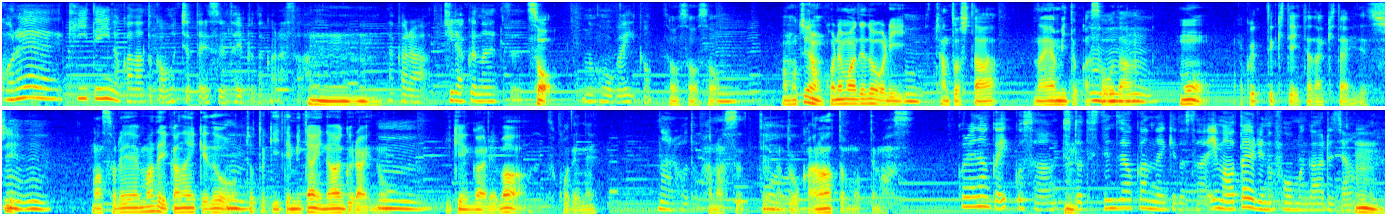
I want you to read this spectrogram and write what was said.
これ聞いていいのかなとか思っちゃったりするタイプだからさ、うんうんうん。だから気楽なやつその方がいいかも。うそうそうそう、うん。まあ、もちろんこれまで通りうん。ちゃんとした悩みとか相談も送ってきていただきたいですし、うんうん。まあそれまでいかないけど、うん。ちょっと聞いてみたいなぐらいうんうのん。意見があればそこでねなるほど。話すっていうのはどうかなと思ってます。これなんか一個さちょっと私全然わかんないけどさ、今お便りのフォームがあるじゃん、うん、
